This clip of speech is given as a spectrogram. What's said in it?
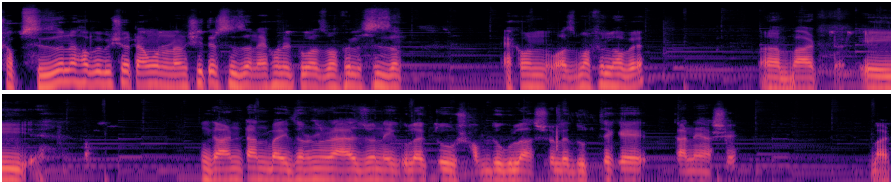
সব সিজনে হবে বিষয়টা এমনও না। শীতের সিজন এখন একটু ওয়াজ মাহফিলের সিজন এখন ওয়াজ মাহফিল হবে। বাট এই গান টান বা এই ধরনের আয়োজন, এগুলো একটু শব্দগুলো আসলে দূর থেকে কানে আসে। বাট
